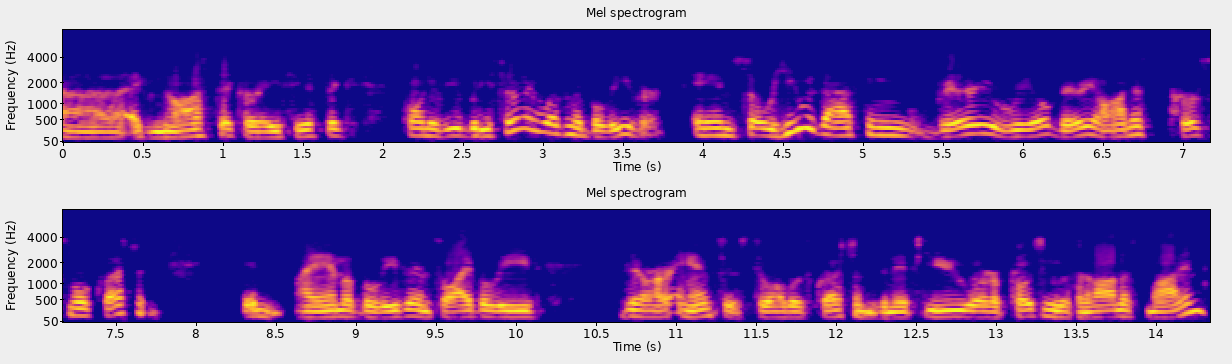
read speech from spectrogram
uh, agnostic or atheistic point of view, but he certainly wasn't a believer. And so he was asking very real, very honest, personal questions. And I am a believer, and so I believe there are answers to all those questions. And if you are approaching with an honest mind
